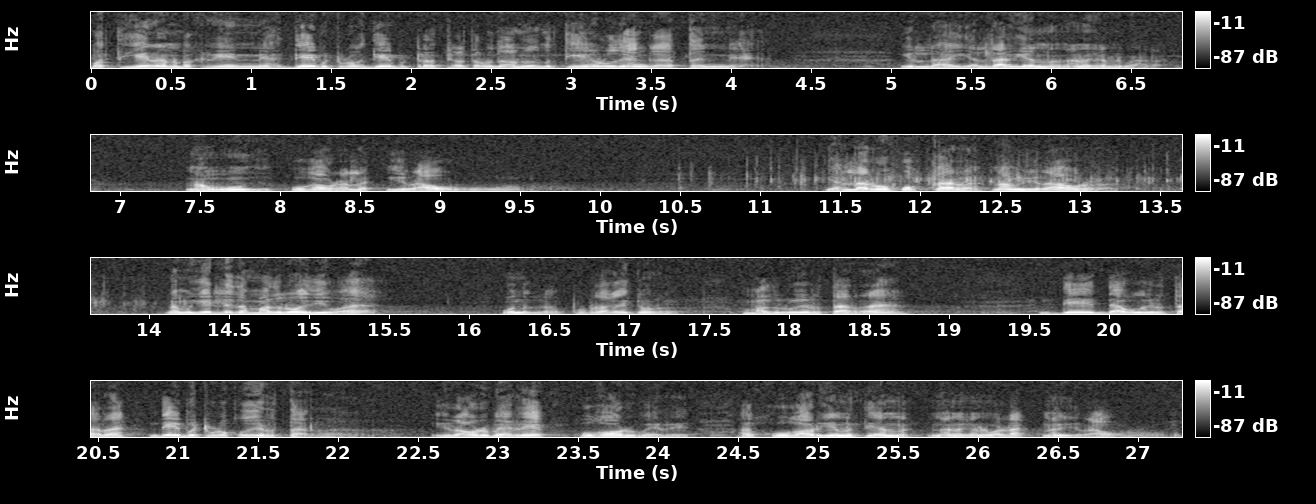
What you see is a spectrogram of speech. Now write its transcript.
ಮತ್ತು ಏನು ಅನ್ಬೇಕ್ರಿ ಎಣ್ಣೆ ದೇಹ ಬಿಟ್ಟು ದೇಹ ಬಿಟ್ಟರು ಅಂತ ಹೇಳ್ತಾರೆ ಅನ್ನೋದು ಮತ್ತೆ ಹೇಳೋದು ಹೆಂಗೆ ತನ್ನೆ ಇಲ್ಲ, ಎಲ್ಲರಿಗೂ ನನಗೆ ಬೇಡ. ನಾವು ಹೋಗವ್ರಲ್ಲ ಇರಾವ್ರು ಎಲ್ಲರೂ ಹೋಗ್ಕಾರ ನಾವು ಇರಾವ್ರ. ನಮಗೆಲ್ಲಿದೆ ಮೊದಲು ಅದೀವ. ಒಂದು ಐತೆ ನೋಡ್ರಿ ಮೊದಲು ಇರ್ತಾರೆ ದೇ ಇದ್ದಾಗೂ ಇರ್ತಾರೆ ದೇ ಬಿಟ್ಬಿಡೋಕ್ಕೂ ಇರ್ತಾರೆ. ಇರೋರು ಬೇರೆ ಹೋಗೋರು ಬೇರೆ. ಅದಕ್ಕೆ ಹೋಗೋರ್ಗೆ ಅನ್ನ? ನನಗೆ ಅನ್ಬೇಡ, ನಾವು ಇರೋರು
